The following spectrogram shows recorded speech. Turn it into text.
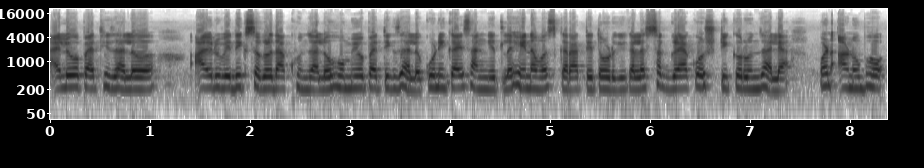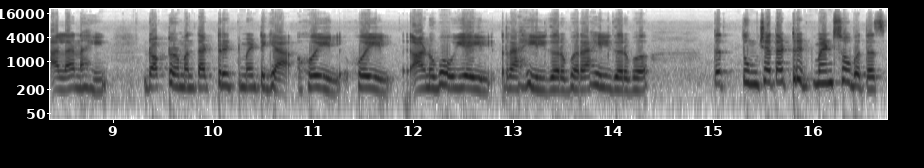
ॲलोपॅथी झालं आयुर्वेदिक सगळं दाखवून झालं होमिओपॅथिक झालं कोणी काय सांगितलं हे नमस्कारात ते तोडगेकाला सगळ्या गोष्टी करून झाल्या पण अनुभव आला नाही. डॉक्टर म्हणतात ट्रीटमेंट घ्या होईल होईल अनुभव येईल राहील गर्भ राहील गर्भ. तर तुमच्या त्या ट्रीटमेंटसोबतच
